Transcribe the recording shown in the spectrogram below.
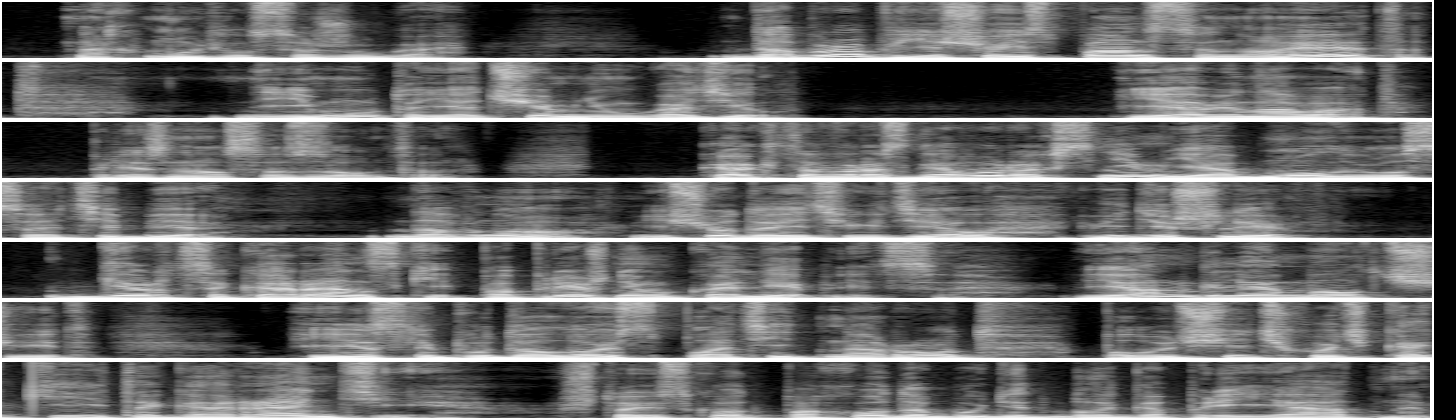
— нахмурился Жуга. «Добро б еще испанцы, но этот... Ему-то я чем не угодил. Я виноват, признался Золтан. Как-то в разговорах с ним я обмолвился о тебе. Давно, еще до этих дел. Видишь ли, герцог Аранский по-прежнему колеблется. И Англия молчит. если б удалось сплотить народ, получить хоть какие-то гарантии, что исход похода будет благоприятным.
